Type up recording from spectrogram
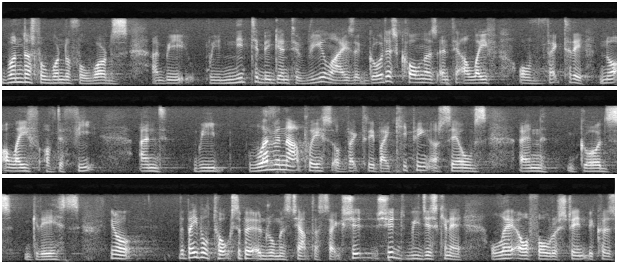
Wonderful, wonderful words. And we, we need to begin to realize that God is calling us into a life of victory, not a life of defeat. And we live in that place of victory by keeping ourselves in God's grace. You know, the Bible talks about in Romans chapter 6. Should, should we just kind of let off all restraint because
